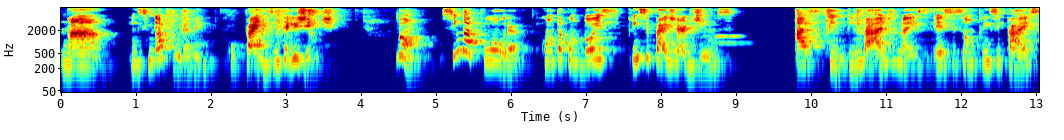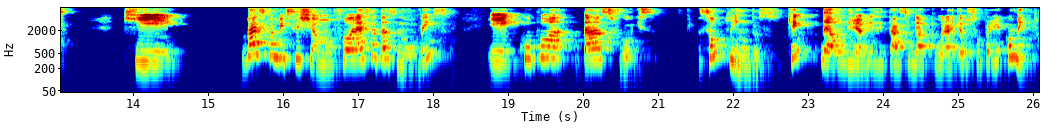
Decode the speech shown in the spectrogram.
na, em Singapura, né? O país inteligente. Bom, Singapura conta com dois principais jardins. Assim, tem vários, mas esses são principais que basicamente se chamam Floresta das Nuvens e Cúpula das Flores. São lindos. Quem puder um dia visitar Singapura, eu super recomendo.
